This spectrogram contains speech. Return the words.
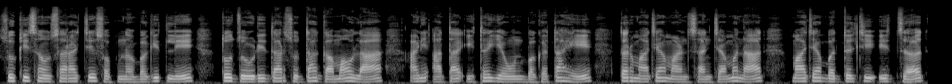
सुखी संसाराचे स्वप्न बघितले तो जोडीदारसुद्धा गमावला आणि आता इथं येऊन बघत आहे तर माझ्या माणसांच्या मनात माझ्याबद्दलची इज्जत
